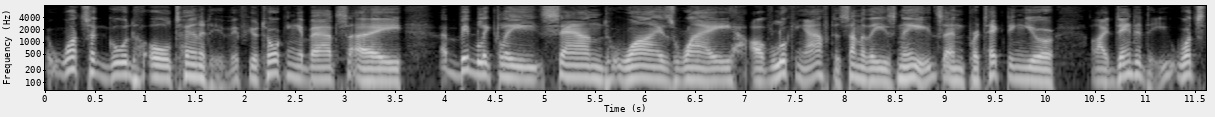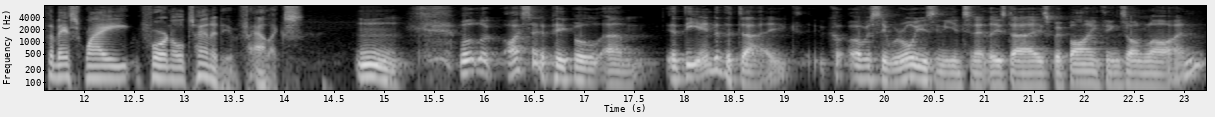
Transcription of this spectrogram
what's a good alternative? If you're talking about a, a biblically sound, wise way of looking after some of these needs and protecting your identity, what's the best way for an alternative, Alex? Mm. Well, look, I say to people, um, at the end of the day, obviously we're all using the internet these days. We're buying things online,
